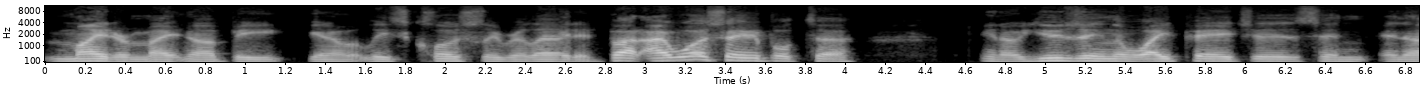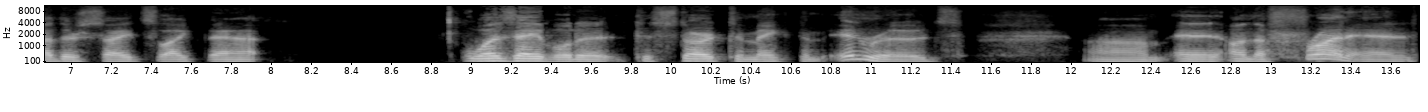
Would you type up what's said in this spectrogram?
might or might not be, you know, at least closely related. But I was able to, you know, using the white pages and, and other sites like that, was able to to start to make them inroads. Um, and on the front end,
